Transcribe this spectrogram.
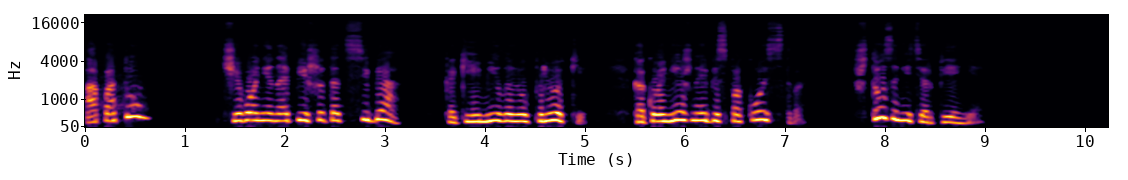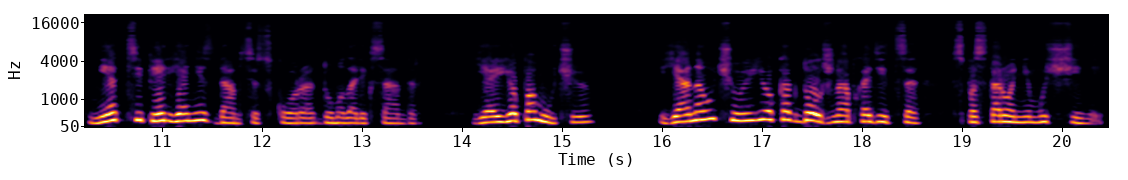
а потом чего не напишет от себя, какие милые упреки, какое нежное беспокойство, что за нетерпение. «Нет, теперь я не сдамся скоро», — думал Александр. «Я ее помучаю. Я научу ее, как должно обходиться с посторонним мужчиной.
